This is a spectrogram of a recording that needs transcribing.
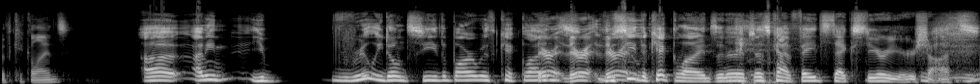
with kick lines. uh, I mean, you really don't see the bar with kick lines. They're- they're- you they're see at- the kick lines, and then it just kind of fades to exterior shots.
